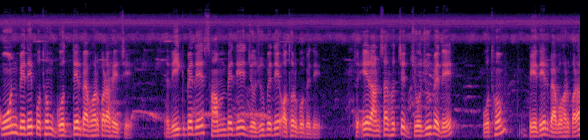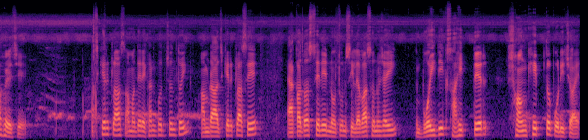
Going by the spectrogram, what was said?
কোন বেদে প্রথম গদ্যের ব্যবহার করা হয়েছে? ঋগ্বেদে, সামবেদে, যজুবেদে, অথর্ববেদে। তো এর আনসার হচ্ছে যজুবেদে প্রথম বেদের ব্যবহার করা হয়েছে। আজকের ক্লাস আমাদের এখান পর্যন্তই। আমরা আজকের ক্লাসে একাদশ শ্রেণির নতুন সিলেবাস অনুযায়ী বৈদিক সাহিত্যের সংক্ষিপ্ত পরিচয়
